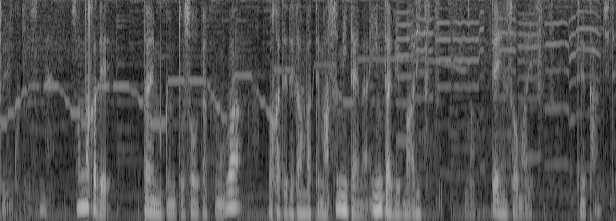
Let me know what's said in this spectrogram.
ということですねその中で大夢君と颯太君は若手で頑張ってますみたいなインタビューもありつつで演奏もありつつという感じで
